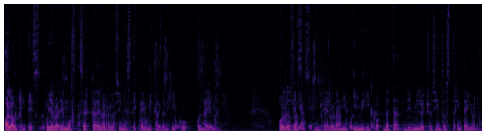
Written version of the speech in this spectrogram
Hola oyentes, hoy hablaremos acerca de las relaciones económicas de México con Alemania. Hoy los lazos entre Alemania y México datan de 1831,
